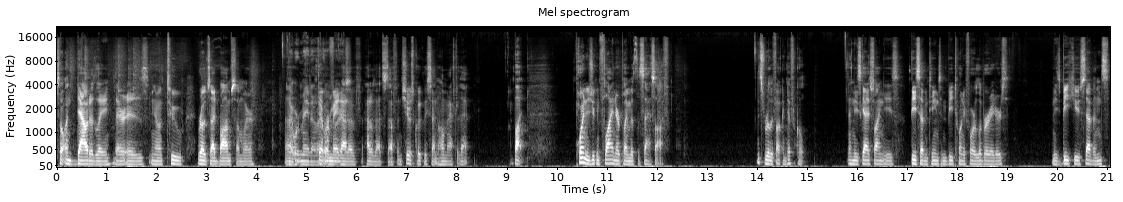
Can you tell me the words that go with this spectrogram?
So undoubtedly there is, you know, two roadside bombs somewhere That um, were made out of that were made out of out of that stuff, and she was quickly sent home after that. But point is, you can fly an airplane with the SAS off. It's really fucking difficult, and these guys flying these B-17s and B-24 Liberators, and these BQ-7s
